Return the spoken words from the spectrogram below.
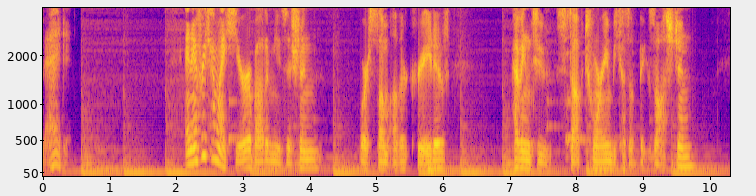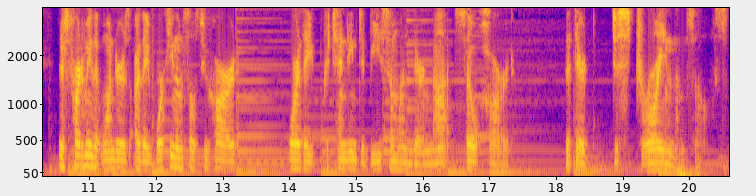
bed. And every time I hear about a musician or some other creative having to stop touring because of exhaustion, there's part of me that wonders are they working themselves too hard? Or are they pretending to be someone they're not so hard that they're destroying themselves?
